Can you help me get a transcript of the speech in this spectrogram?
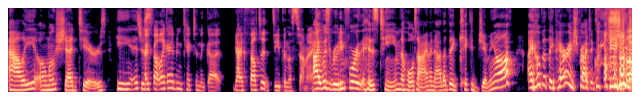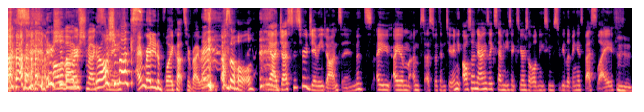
Allie almost shed tears. He is just. I felt like I had been kicked in the gut. Yeah, I felt it deep in the stomach. I was rooting for his team the whole time, and now that they kicked Jimmy off, I hope that they perish practically. Schmucks. They're all of them are schmucks. schmucks. They're all schmucks. I'm ready to boycott Survivor as a whole. yeah, justice for Jimmy Johnson. That's I I am obsessed with him too. And he, also now he's like 76 years old and he seems to be living his best life. Mhm.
